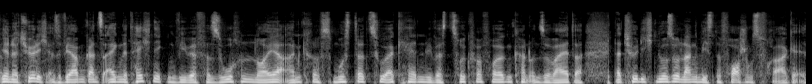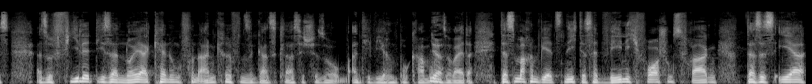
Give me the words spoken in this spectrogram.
Ja, natürlich. Also wir haben ganz eigene Techniken, wie wir versuchen, neue Angriffsmuster zu erkennen, wie wir es zurückverfolgen kann und so weiter. Natürlich nur so lange, wie es eine Forschungsfrage ist. Also viele dieser Neuerkennungen von Angriffen sind ganz klassische so Antivirenprogramme ja. und so weiter. Das machen wir jetzt nicht. Das hat wenig Forschungsfragen. Das ist eher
